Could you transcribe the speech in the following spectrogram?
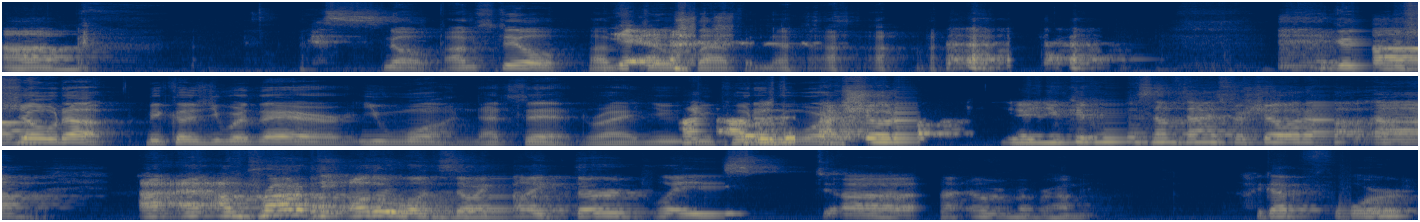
Um, Yes. No, I'm still I'm yeah. still clapping. you um, showed up because you were there. You won. That's it, right? You, you put in the work. I showed up. Know, you can win sometimes for showing up. Um, I, am proud of the other ones though. I got like third place. Uh, I don't remember how many. I got four.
